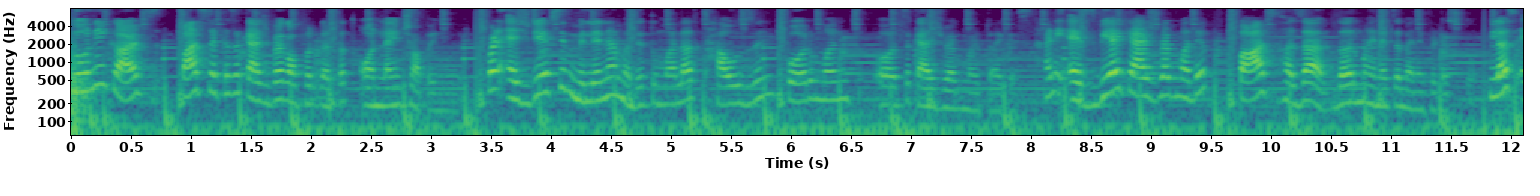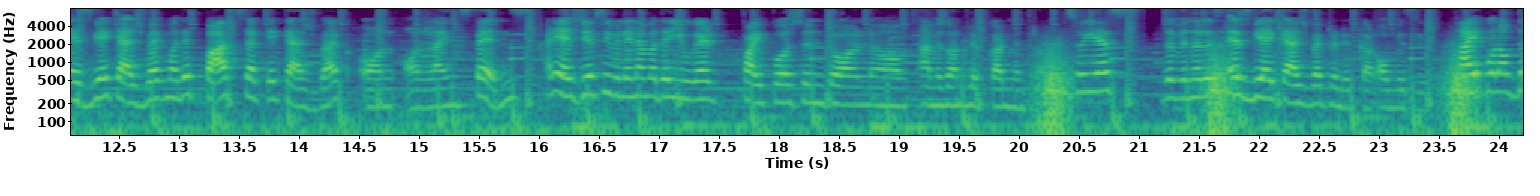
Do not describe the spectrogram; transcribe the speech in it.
दोन्ही कार्ड्स कार्ड पाच टक्क्याचा कॅशबॅक ऑफर करतात ऑनलाईन शॉपिंगवर पण एच डी एफ सी मिलेनियामध्ये तुम्हाला थाउजंड पर मंथचं कॅशबॅक मिळतो आय गेस आणि एस बी आय कॅशबॅकमध्ये पाच हजार दर महिन्याचा बेनिफिट असतो. प्लस एस बी आय कॅशबॅकमध्ये पाच टक्के कॅशबॅक ऑन ऑनलाईन स्पेन्स आणि एच डी एफ सी मिलेनियामध्ये you get five percent on Amazon Flipkart Myntra so yes the winner is S B I cashback credit card obviously हा एक one of the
